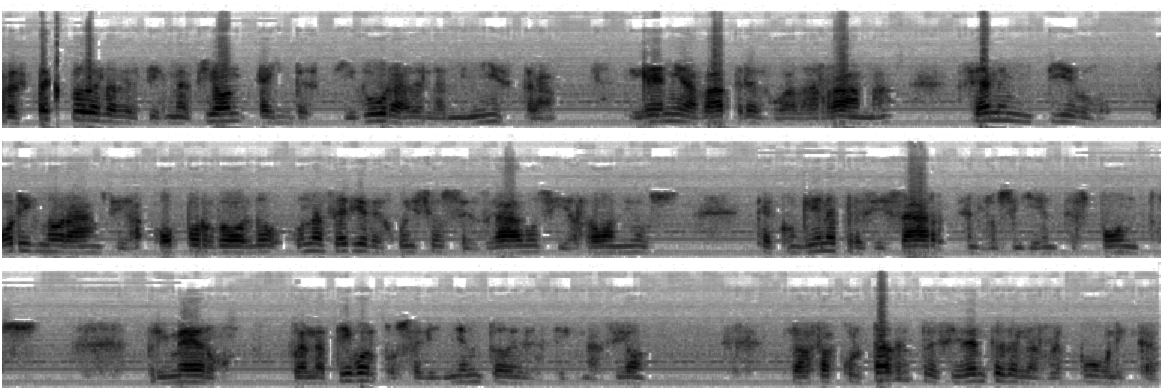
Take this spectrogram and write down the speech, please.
Respecto de la designación e investidura de la ministra Lenia Batres Guadarrama, se han emitido por ignorancia o por dolo una serie de juicios sesgados y erróneos que conviene precisar en los siguientes puntos. Primero, relativo al procedimiento de designación. La facultad del presidente de la República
